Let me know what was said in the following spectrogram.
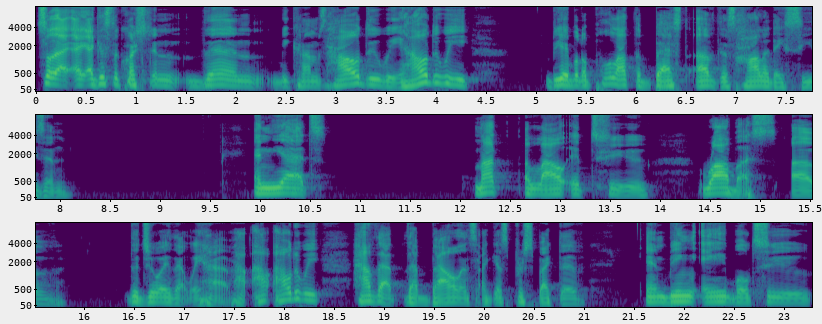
So I, I, guess the question then becomes how do we how do we be able to pull out the best of this holiday season and yet not allow it to rob us of the joy that we have? How, how, how do we have that, that balance, I guess, perspective and being able to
